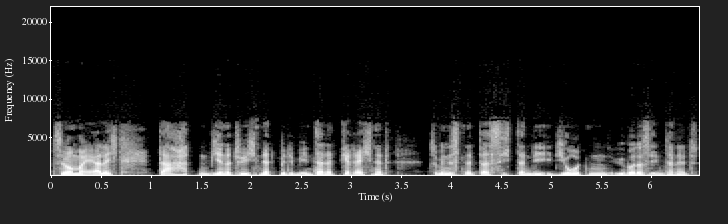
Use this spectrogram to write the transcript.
Sind wir mal ehrlich, da hatten wir natürlich nicht mit dem Internet gerechnet. Zumindest nicht, dass sich dann die Idioten über das Internet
